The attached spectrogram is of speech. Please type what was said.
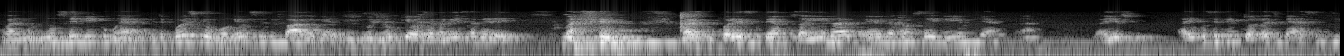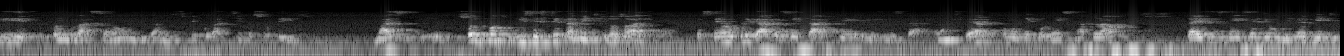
Agora, não, não, sei bem como é. Depois que eu morrer, vocês me falam, me porque eu certamente saberei. Mas, mas por esses tempos ainda, eu ainda não sei bem o que é. Né? É isso? Aí você tem toda a espécie de formulação, digamos, especulativa sobre isso. Mas, sob o ponto de vista estritamente filosófico, você é obrigado a aceitar que exista um inferno como decorrência natural da existência de um livre-arbítrio.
